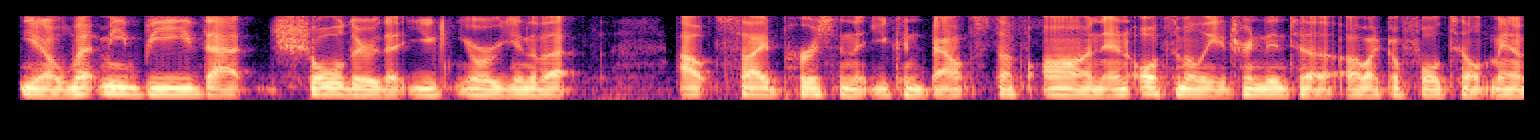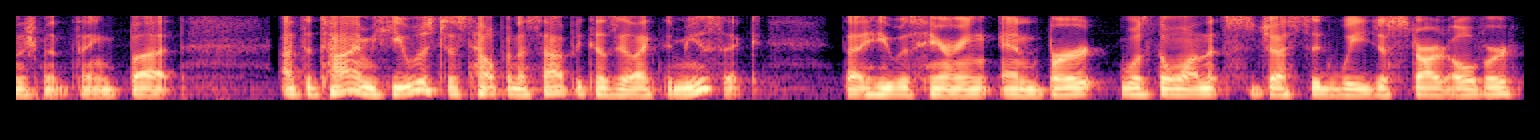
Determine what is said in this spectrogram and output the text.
you know, let me be that shoulder that you, or you know, that outside person that you can bounce stuff on. And ultimately, it turned into a, like a full tilt management thing. But at the time, he was just helping us out because he liked the music that he was hearing. And Bert was the one that suggested we just start over.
